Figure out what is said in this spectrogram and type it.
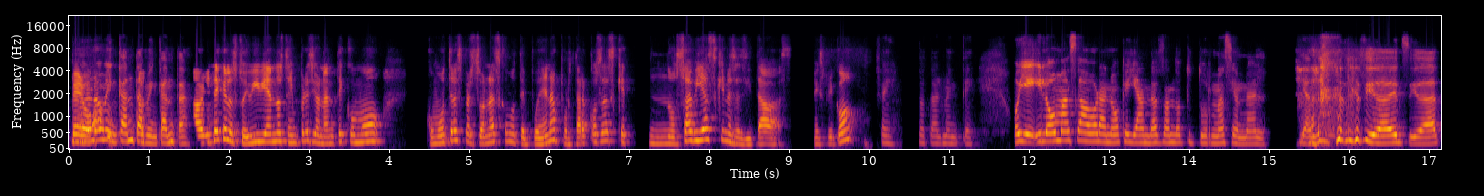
pero... No, me encanta, me encanta. Ahorita que lo estoy viviendo, está impresionante cómo, cómo otras personas como te pueden aportar cosas que no sabías que necesitabas. ¿Me explicó? Sí, totalmente. Oye, y luego más ahora, ¿no? Que ya andas dando tu tour nacional, ya andas de ciudad en ciudad.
